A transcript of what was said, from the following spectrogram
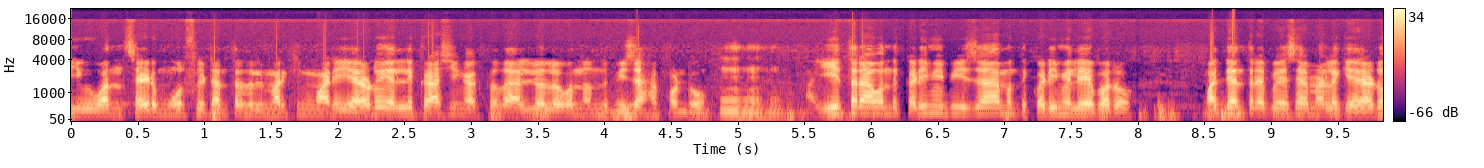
ಈ ಒಂದ್ ಸೈಡ್ ಮೂರ್ ಫೀಟ್ ಅಂತರದಲ್ಲಿ ಮಾರ್ಕಿಂಗ್ ಮಾಡಿ ಎರಡು ಎಲ್ಲಿ ಕ್ರಾಶಿಂಗ್ ಆಗ್ತದ ಅಲ್ಲೆಲ್ಲ ಒಂದೊಂದು ಬೀಜ ಹಾಕೊಂಡು. ಈ ತರ ಒಂದು ಕಡಿಮೆ ಬೀಜ ಮತ್ತು ಕಡಿಮೆ ಲೇಬರ್ ಮಧ್ಯಂತರ ಬೇಸಾಯ ಮಾಡ್ಲಿಕ್ಕೆ ಎರಡು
